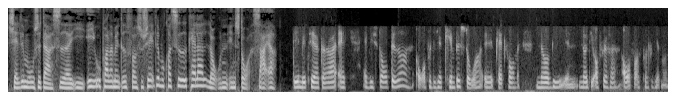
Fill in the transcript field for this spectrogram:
Schandemose, der sidder i EU-parlamentet for Socialdemokratiet, kalder loven en stor sejr. Det er med til at gøre, at at vi står bedre over for de her kæmpe store øh, platforme, når, vi, øh, når de opfører sig over for os på en forkert måde.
